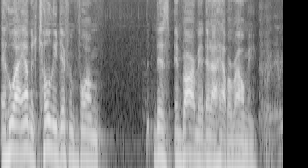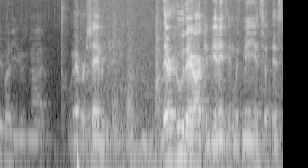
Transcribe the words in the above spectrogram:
and who I am is totally different from this environment that I have around me. Everybody who's not, whatever, say, they're who they are could be anything. With me, it's, it's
